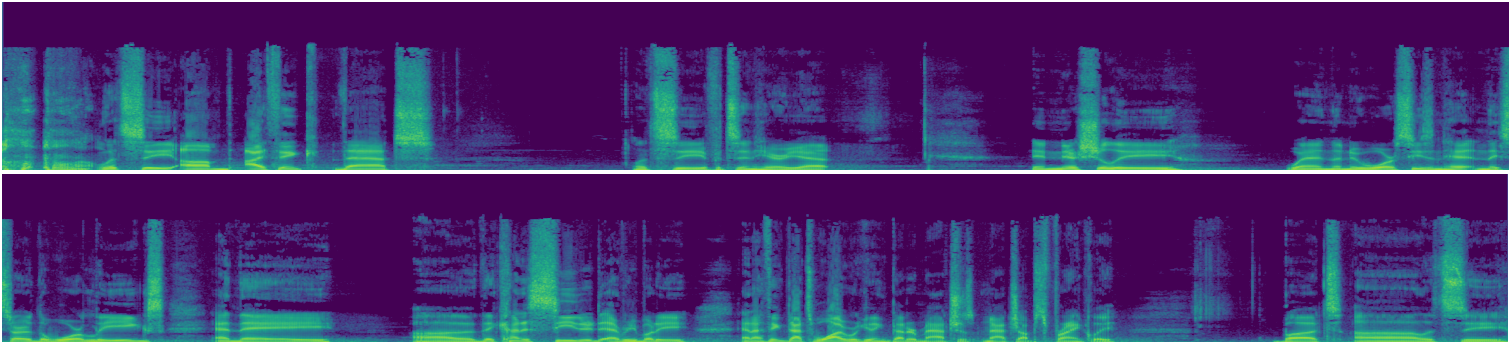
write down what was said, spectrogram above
let's see. Um, I think that. Let's see if it's in here yet. Initially, when the new war season hit and they started the war leagues and they uh, they kind of seeded everybody, and I think that's why we're getting better matches matchups, frankly. But uh, let's see,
